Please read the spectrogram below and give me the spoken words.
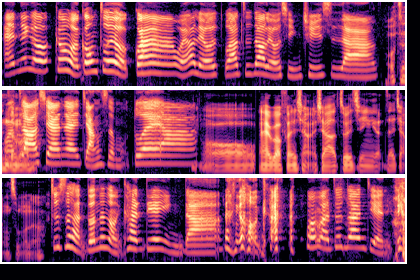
哎，那个跟我工作有关啊，我要流，我要知道流行趋势啊。哦，真的吗？我知道现在在讲什么，对啊。哦，那要不要分享一下最近在讲什么呢？就是很多那种看电影的，很好看。我把这段剪掉。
